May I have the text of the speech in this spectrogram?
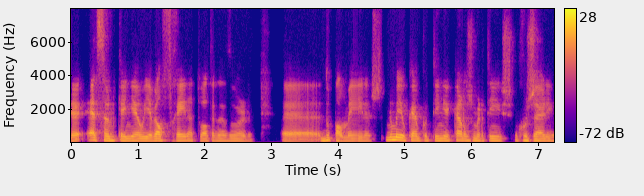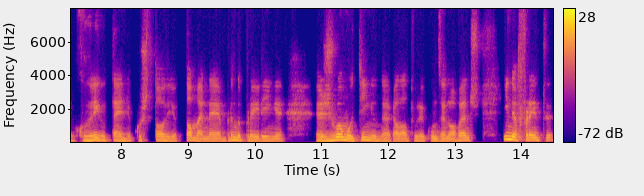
uh, Edson Canhão e Abel Ferreira, atual treinador uh, do Palmeiras. No meio campo tinha Carlos Martins, Rogério, Rodrigo Telho, Custódio, Tomané, Bruno Pereirinha, João Moutinho, naquela altura com 19 anos, e na frente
